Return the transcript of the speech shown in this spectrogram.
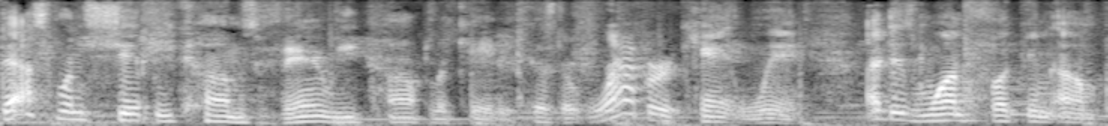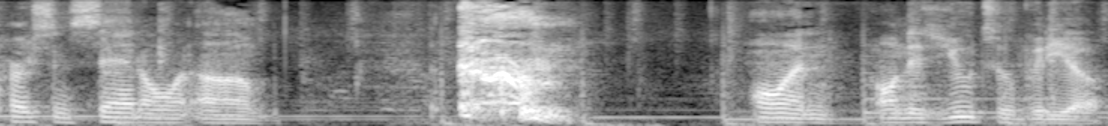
that's when shit becomes very complicated because the rapper can't win. Like this one fucking um person said on um on on this YouTube video.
